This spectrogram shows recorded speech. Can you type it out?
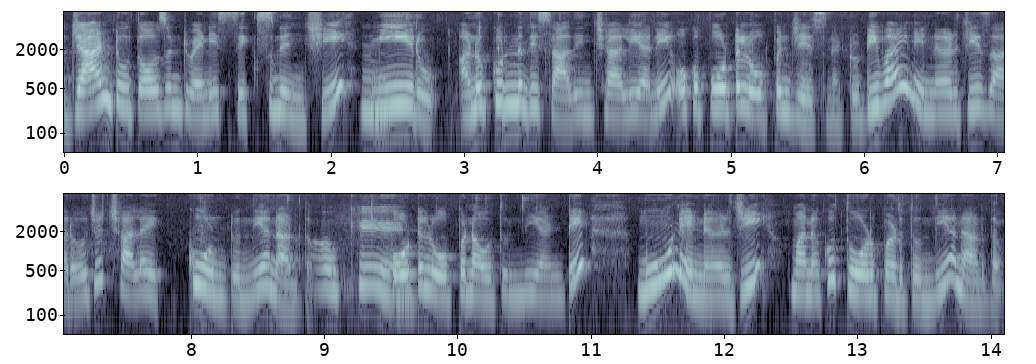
Jan two thousand twenty six నుంచి మీరు అనుకున్నది సాధించాలి అని ఒక పోర్టల్ ఓపెన్ చేసినట్టు. డివైన్ ఎనర్జీస్ ఆ రోజు చాలా ఎక్కువ ఉంటుంది అని అర్థం. పోర్టల్ ఓపెన్ అవుతుంది అంటే మూన్ ఎనర్జీ మనకు తోడ్పడుతుంది అని అర్థం.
